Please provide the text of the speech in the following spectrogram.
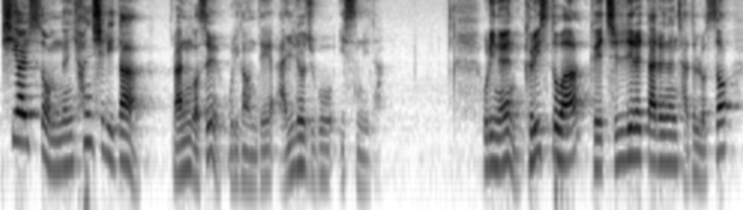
피할 수 없는 현실이다라는 것을 우리 가운데 알려주고 있습니다. 우리는 그리스도와 그의 진리를 따르는 자들로서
